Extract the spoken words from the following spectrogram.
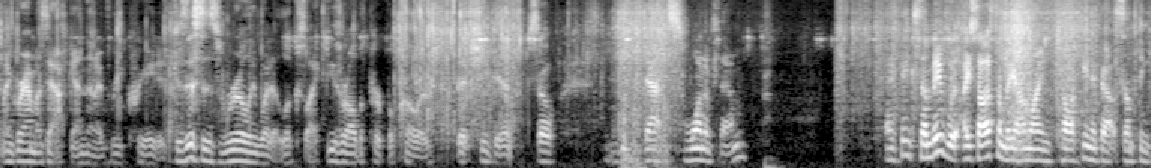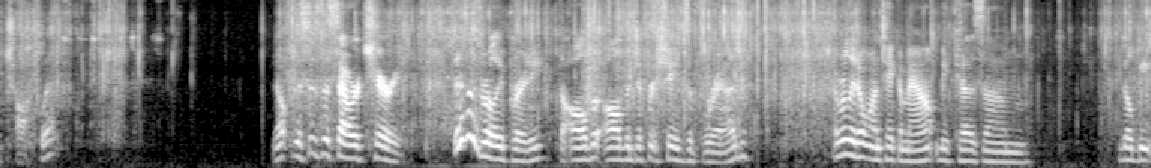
my grandma's Afghan that I've recreated. Because this is really what it looks like. These are all the purple colors that she did. So that's one of them. I think somebody, I saw somebody online talking about something chocolate. Nope, this is the sour cherry. This is really pretty. The all the all the different shades of red. I really don't want to take them out because um, they'll be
